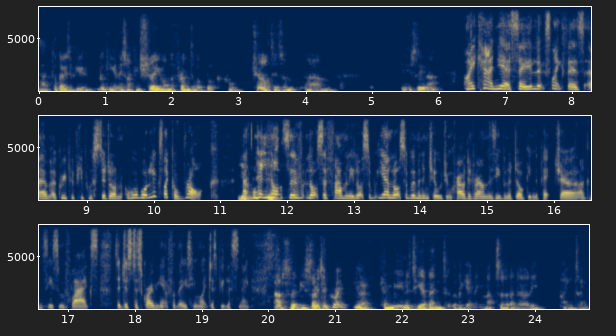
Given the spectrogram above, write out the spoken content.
uh, for those of you looking at this, I can show you on the front of a book called Chartism. Um, can you see that? I can, yeah. So it looks like there's um, a group of people stood on well, what looks like a rock, yeah, and then yeah. lots of lots of family, lots of yeah, lots of women and children crowded around. There's even a dog in the picture. I can see some flags. So just describing it for those who might just be listening. Absolutely. So it's a great you know community event at the beginning, and that's a, an early painting.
